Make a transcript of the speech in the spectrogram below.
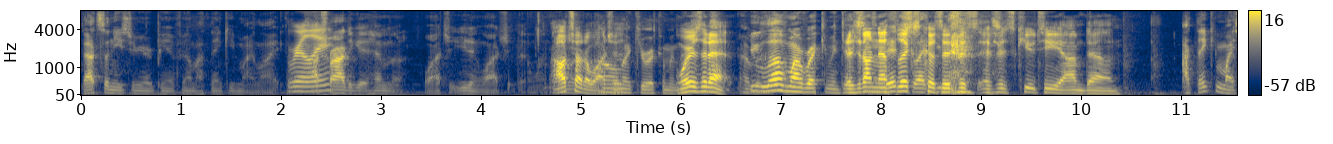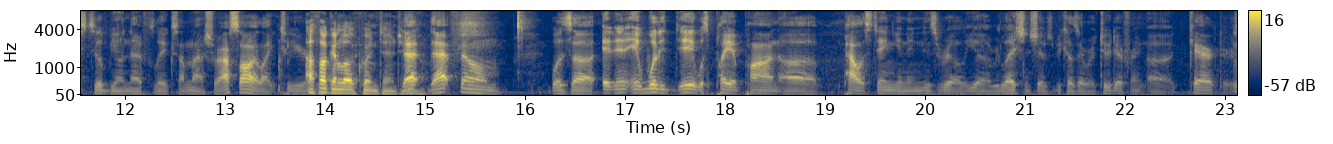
That's an Eastern European film. I think you might like. Really? I tried to get him to watch it. You didn't watch it that one. I'll try to I watch don't it. like your recommendation. Where is it at? You love my recommendation. Is it on. Netflix? Because you- if it's if it's QT, I'm down. I think it might still be on Netflix. I'm not sure. I saw it like two years. Ago. I ago. fucking love Quentin Tarantino. that that film was uh it, it, it what it did was play upon uh Palestinian and Israeli uh, relationships because there were two different uh, characters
